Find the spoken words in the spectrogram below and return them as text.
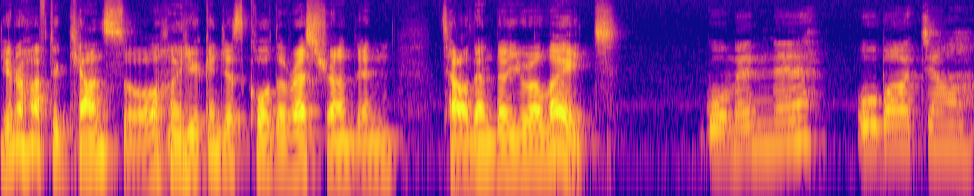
You don't have to cancel. You can just call the restaurant and tell them that you are late. ごめんねおばあちゃん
